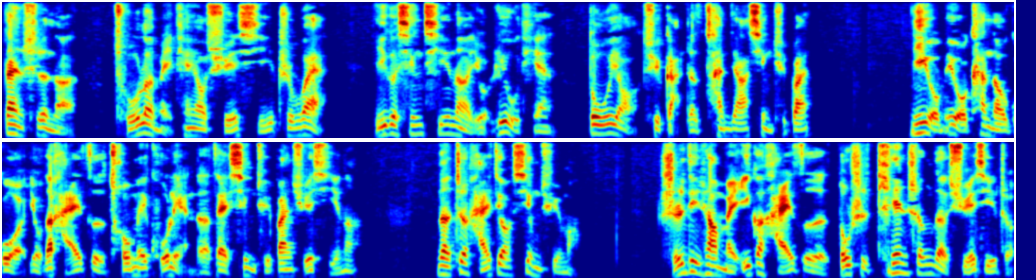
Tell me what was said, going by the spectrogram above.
但是呢，除了每天要学习之外，一个星期呢有六天都要去赶着参加兴趣班。你有没有看到过有的孩子愁眉苦脸的在兴趣班学习呢？那这还叫兴趣吗？实际上，每一个孩子都是天生的学习者，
